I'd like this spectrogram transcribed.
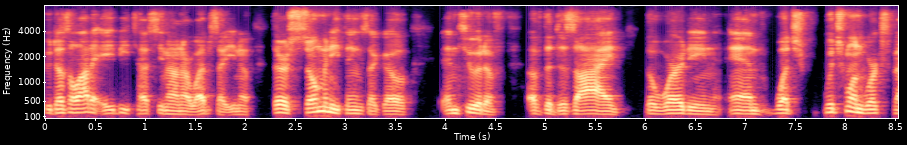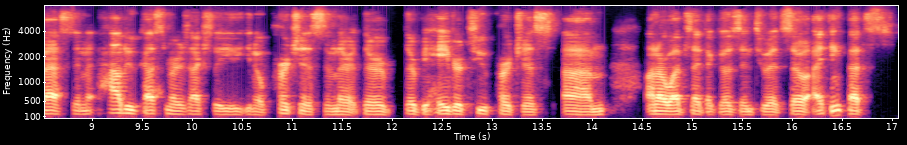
who does a lot of a b testing on our website. You know there are so many things that go into it of of the design the wording and which which one works best and how do customers actually you know purchase and their their their behavior to purchase um, on our website that goes into it. So i think that's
